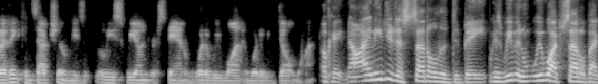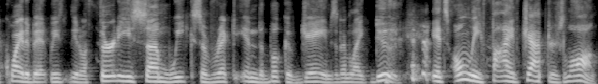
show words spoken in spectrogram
but I think conceptually, at least we understand what do we want and what do we don't want. Okay, now I need you to settle the debate because we've been we watched Saddleback quite a bit. We you know thirty some weeks of Rick in the Book of James, and I'm like, dude, it's only five chapters long.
